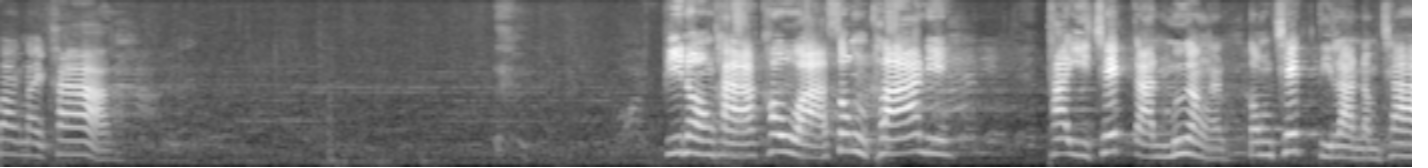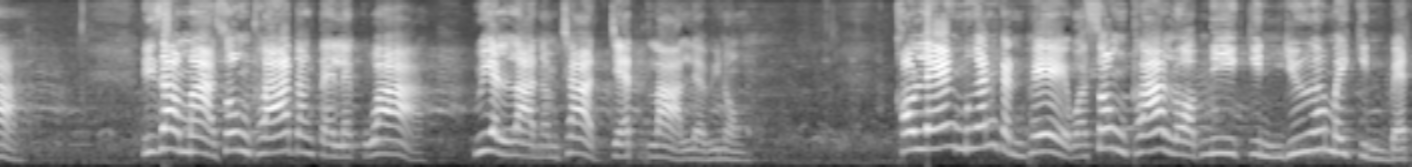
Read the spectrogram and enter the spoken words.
ฝากหน่อยค่ะ พี่น้องคะเข้าว่าส่งคล้านี่ ถ้าอีเช็คการเมือง ต้องเช็คทีลานน้ำชาลิซ่ามาส่งคล้าตั้งแต่แรกว่า เวียนลานน้ำชาติเจ็ดลานแล้วพี่น้อง เขาแล้งเหมือนกันเพ่ว่าส่งคล้าหลอบนีกินเยื่อไม่กินแบต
